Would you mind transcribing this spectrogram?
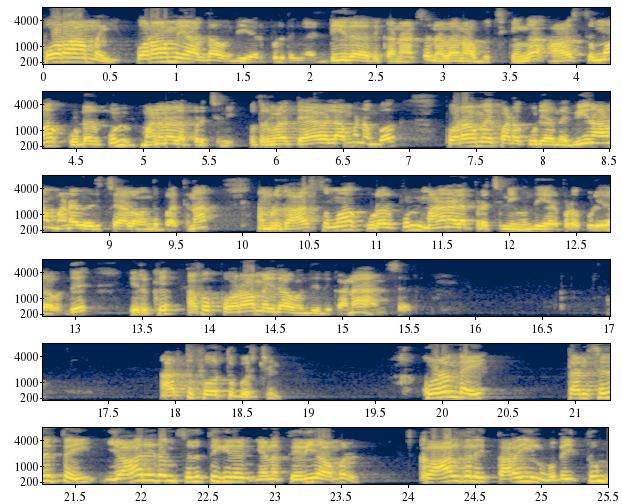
பொறாமை பொறாமையால் தான் வந்து ஏற்படுதுங்க. டி தான் இதுக்கான ஆன்சர் நல்லா நான் வச்சுக்கோங்க. ஆஸ்துமா குடற்புண் மனநல பிரச்சனை. ஒருத்தர் மேலே தேவையில்லாம நம்ம பொறாமைப்படக்கூடிய அந்த வீணான மன வெடிச்சால வந்து பார்த்தீங்கன்னா நம்மளுக்கு ஆஸ்துமா குடற்புண் மனநல பிரச்சனை வந்து ஏற்படக்கூடியதா வந்து இருக்கு. அப்போ பொறாமை தான் வந்து இதுக்கான ஆன்சர் அடுத்து ஃபோர்த்து கொஸ்டின் குழந்தை தன் சினத்தை யாரிடம் செலுத்துகிறேன் என தெரியாமல் கால்களை தரையில் உதைத்தும்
